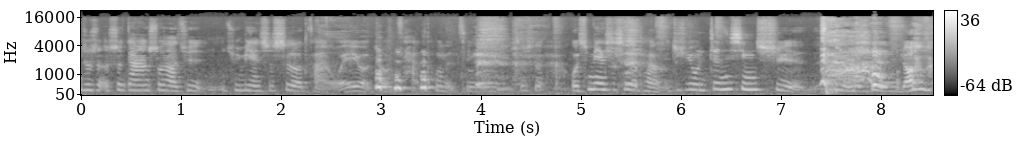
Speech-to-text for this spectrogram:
就是是刚刚说到去去面试社团，我也有这种惨痛的经历。就是我去面试社团，就是用真心去面试，你知道吗？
